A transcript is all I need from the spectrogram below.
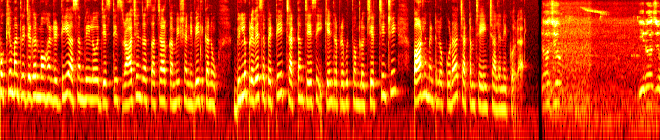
ముఖ్యమంత్రి జగన్మోహన్ రెడ్డి అసెంబ్లీలో జస్టిస్ రాజేంద్ర సచార్ కమిషన్ నివేదికను బిల్లు ప్రవేశపెట్టి చట్టం చేసి కేంద్ర ప్రభుత్వంలో చర్చించి పార్లమెంటులో కూడా చట్టం చేయించాలని కోరారు. ఈరోజు ఈరోజు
